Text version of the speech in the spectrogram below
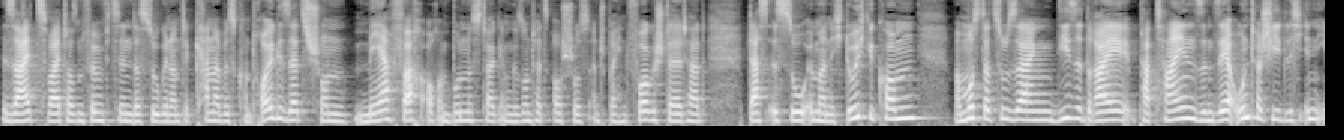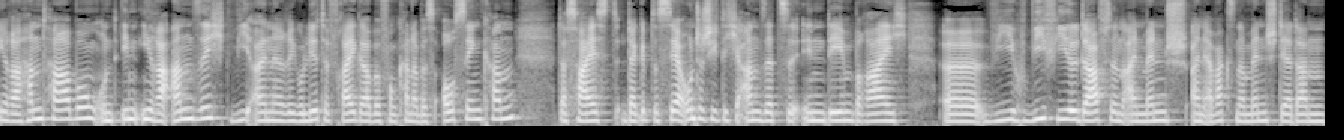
seit 2015 das sogenannte Cannabis-Kontrollgesetz schon mehrfach auch im Bundestag im Gesundheitsausschuss entsprechend vorgestellt hat. Das ist so immer nicht durchgekommen. Man muss dazu sagen, diese drei Parteien sind sehr unterschiedlich in ihrer Handhabung und in ihrer Ansicht, wie eine regulierte Freigabe von Cannabis aussehen kann. Das heißt, da gibt es sehr unterschiedliche Ansätze Ansätze in dem Bereich, äh, wie, wie viel darf denn ein Mensch, ein erwachsener Mensch, der dann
